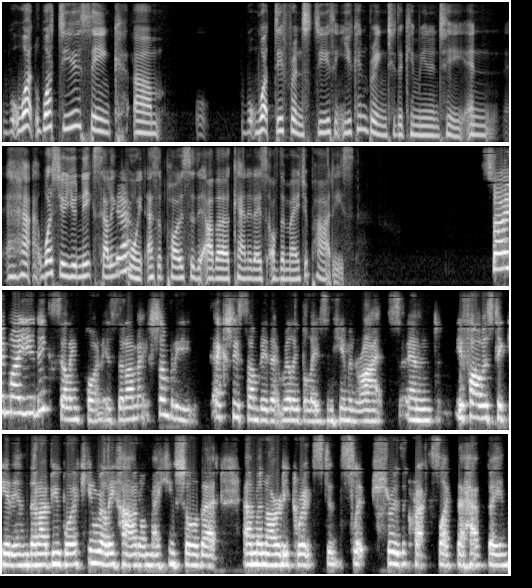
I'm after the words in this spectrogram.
what what do you think? Um, what difference do you think you can bring to the community, and how, what's your unique selling yeah. point as opposed to the other candidates of the major parties? So my unique selling point is that I'm actually somebody, actually somebody that really believes in human rights. And if I was to get in, then I'd be working really hard on making sure that our minority groups didn't slip through the cracks like they have been.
